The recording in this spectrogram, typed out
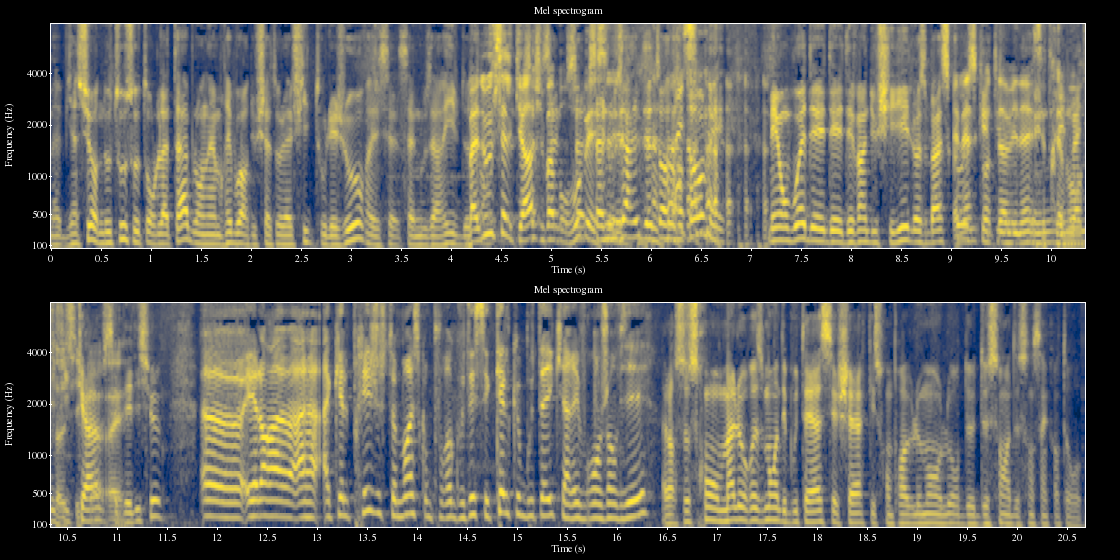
Mais bien sûr, nous tous autour de la table, on aimerait boire du Château Lafite tous les jours et ça, ça nous arrive de Bah, temps- nous, c'est le cas, ça- je sais pas ça- pour vous, mais ça nous arrive de temps en temps, mais, mais on boit des, des- des vins du Chili, Los Bascos, Hélène qui est une, une- très une bon, magnifique aussi, cave, c'est délicieux. Euh, et alors, à, à- à quel prix, justement, est-ce qu'on pourra goûter ces quelques bouteilles qui arriveront en janvier Alors ce seront malheureusement des bouteilles assez chères qui seront probablement au lourd de 200 à 250 euros.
